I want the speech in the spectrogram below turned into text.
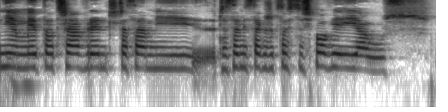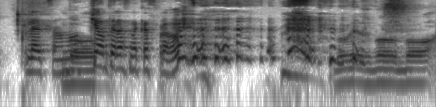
nie, mnie to trzeba wręcz czasami, czasami jest tak, że ktoś coś powie i ja już lecę. No, Bo- piąty raz na kasprowy. Bo wiesz, bo, bo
